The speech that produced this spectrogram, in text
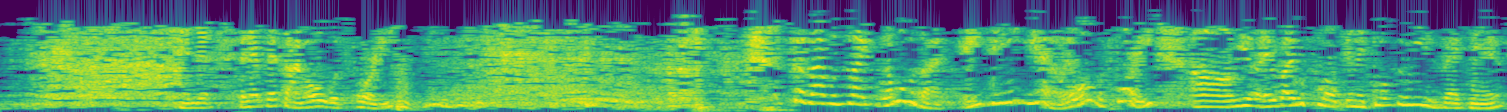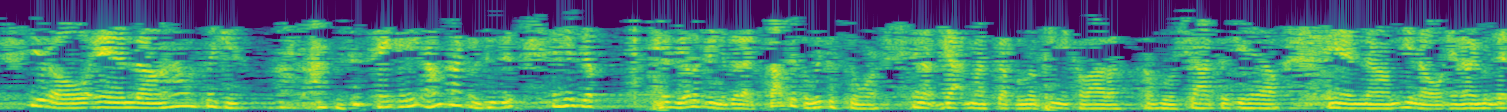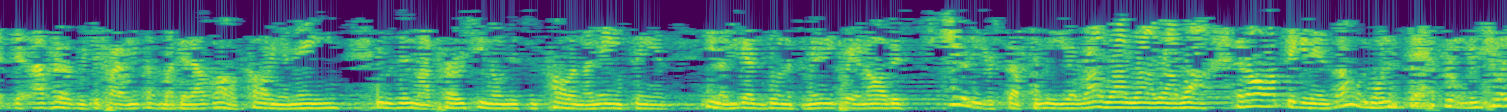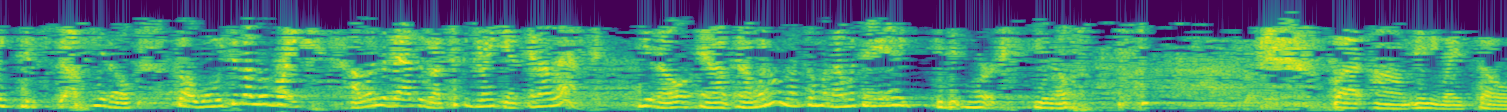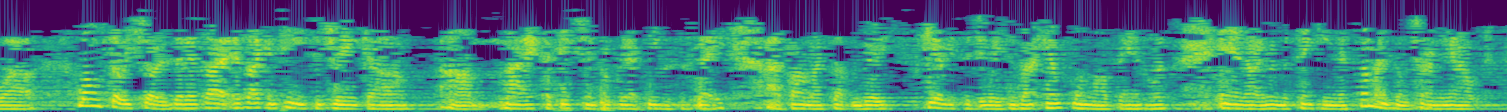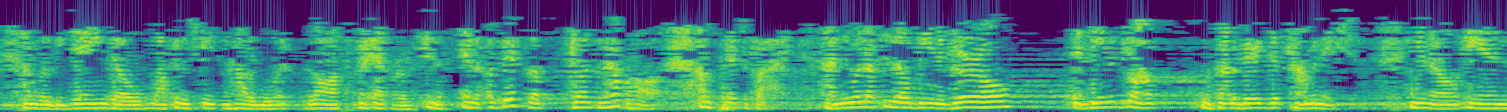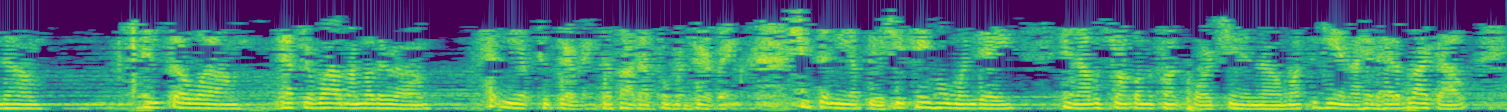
And, uh, and at that time, old was 40. Because I was like, well, what was I, 18? Yeah, well, was 40. Um, you know, everybody was smoking. They smoked the meetings back then, you know, and uh, I was thinking, is this AA? I'm not going to do this. And here's the, here's the other thing is that I stopped at the liquor store and I've gotten myself a little pina colada, a little shot that you have. And, um, you know, and I that, that I've heard Richard Pryor talked about that alcohol, calling your name. It was in my purse, you know, and it's just calling my name saying, you know, you guys are doing the serenity prayer and all this cheerleader stuff to me, rah, rah, rah, rah, rah. And all I'm thinking is, I want to go in the bathroom and drink this stuff, you know. So when we took our little break, I went in the bathroom and I took a drink and, and I left, you know, and I, and I went home I told my, I went to AA. It didn't work, you know. but, um, anyway, so, uh, long story short is that as I, as I continue to drink, um, um, my addiction progressed, needless to say. I found myself in very scary situations. I am from Los Angeles, and I remember thinking that somebody's going to turn me out. I'm going to be Jane Doe, walking the streets in Hollywood, lost forever, in a, in abyss of drugs and alcohol. I was petrified. I knew enough to know being a girl and being a drunk was not a very good combination, you know. And um, and so um, after a while, my mother um, sent me up to Fairbanks. That's how I got sober in Fairbanks. She sent me up there. She came home one day, and I was drunk on the front porch. And uh, once again, I had had a blackout,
